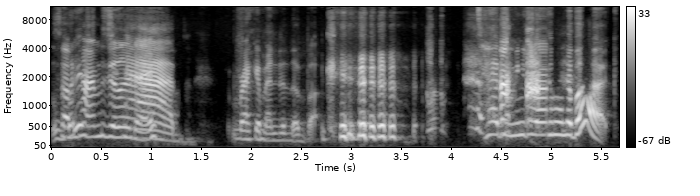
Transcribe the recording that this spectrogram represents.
what if Sometimes the other day. Tabb recommended the book. Tabb, you need to recommend a book.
